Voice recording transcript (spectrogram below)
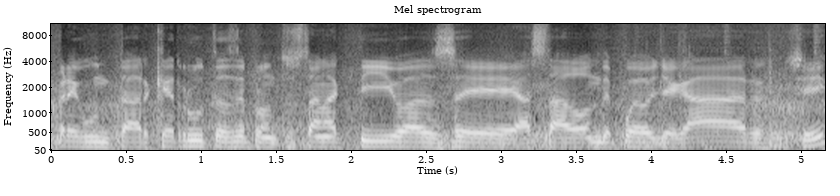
preguntar qué rutas de pronto están activas, eh, hasta dónde puedo llegar, ¿sí?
